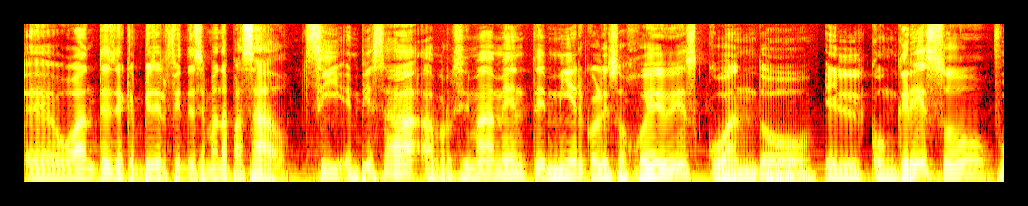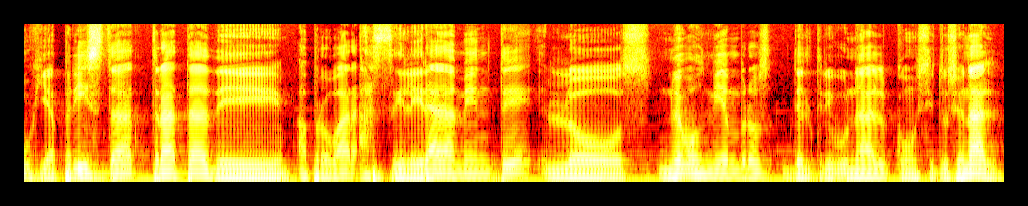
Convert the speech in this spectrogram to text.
eh, o antes de que empiece el fin de semana pasado. Sí, empieza aproximadamente miércoles o jueves cuando el Congreso fujiaprista trata de aprobar aceleradamente los nuevos miembros del Tribunal Constitucional.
